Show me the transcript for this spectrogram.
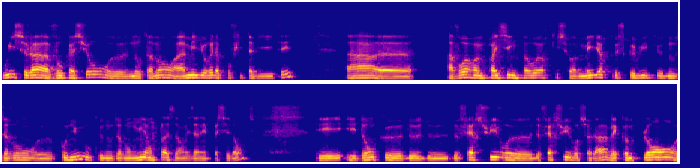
oui, cela a vocation notamment à améliorer la profitabilité, à, avoir un pricing power qui soit meilleur que celui que nous avons connu ou que nous avons mis en place dans les années précédentes. Et, donc de faire suivre cela avec un plan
